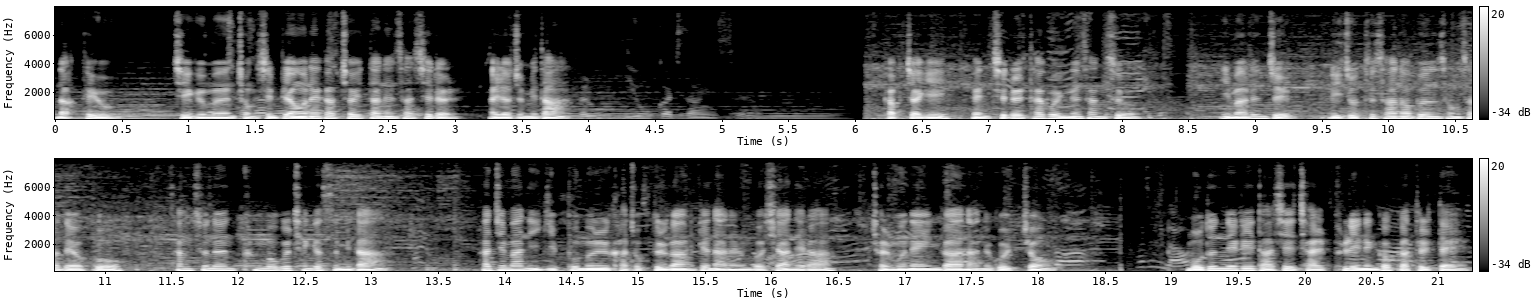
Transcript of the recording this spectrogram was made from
낙태 후 지금은 정신병원에 갇혀 있다는 사실을 알려줍니다. 갑자기 벤츠를 타고 있는 상수. 이 말은즉 리조트 산업은 성사되었고 상수는 큰 목을 챙겼습니다. 하지만 이 기쁨을 가족들과 함께 나누는 것이 아니라 젊은 애인과 나누고 있죠. 모든 일이 다시 잘 풀리는 것 같을 때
